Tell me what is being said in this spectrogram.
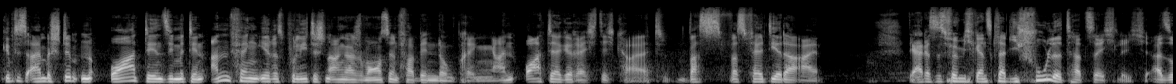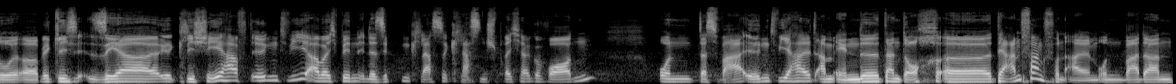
gibt es einen bestimmten Ort, den sie mit den Anfängen ihres politischen Engagements in Verbindung bringen? Ein Ort der Gerechtigkeit. Was, was fällt dir da ein? Ja, das ist für mich ganz klar die Schule tatsächlich. Also äh, wirklich sehr klischeehaft irgendwie, aber ich bin in der siebten Klasse Klassensprecher geworden. Und das war irgendwie halt am Ende dann doch äh, der Anfang von allem und war dann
